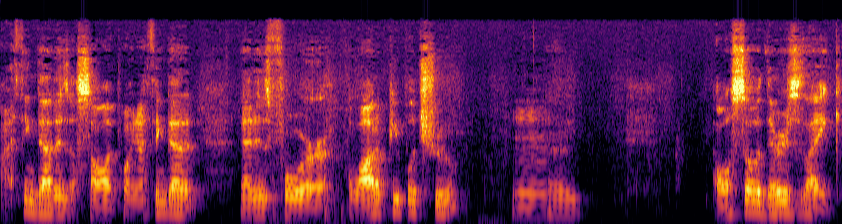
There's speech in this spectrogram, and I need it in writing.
I think that is a solid point. I think that that is for a lot of people true. Mm. And also, there's like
